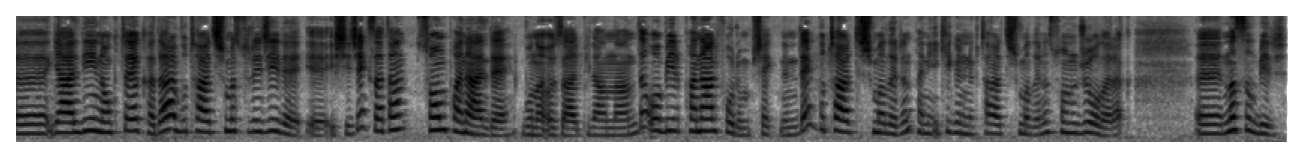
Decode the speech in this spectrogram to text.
e, geldiği noktaya kadar bu tartışma süreciyle e, işleyecek. Zaten son panelde buna özel planlandı. O bir panel forum şeklinde bu tartışmaların hani iki günlük tartışmaların sonucu olarak e, nasıl bir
